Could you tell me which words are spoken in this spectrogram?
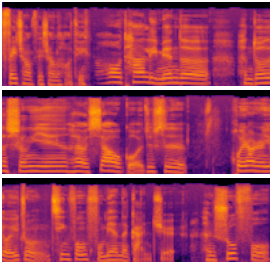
非常非常的好听，然后它里面的很多的声音还有效果，就是会让人有一种清风拂面的感觉，很舒服。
